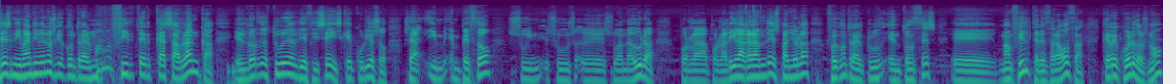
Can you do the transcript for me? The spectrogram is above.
es ni más ni menos que contra el Manfilter Casablanca, el 2 de octubre del 16. Qué curioso. O sea, empezó su andadura por la, por la Liga Grande Española, fue contra el club entonces eh, Manfilter de Zaragoza. Qué recuerdos, ¿no?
